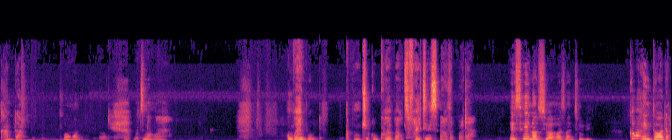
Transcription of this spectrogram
Calm down. But Mama, why would Abumchuku go about fighting his elder brother? Is he not your husband to be? Call him to order.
